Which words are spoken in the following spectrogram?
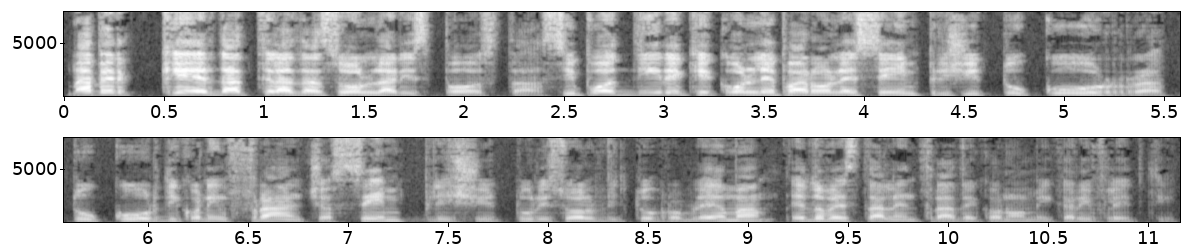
Ma perché? Datela da sola la risposta. Si può dire che con le parole semplici, tu cur, tu cur dicono in Francia, semplici, tu risolvi il tuo problema? E dove sta l'entrata economica? Rifletti.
